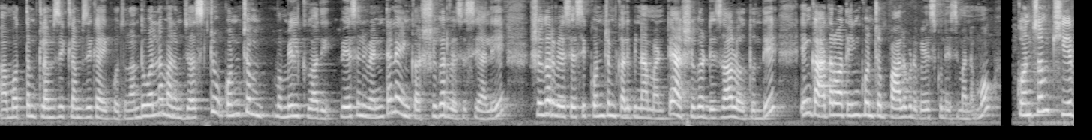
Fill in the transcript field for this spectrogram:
మొత్తం క్లమ్జీ క్లమ్జీగా అయిపోతుంది. అందువల్ల మనం జస్ట్ కొంచెం మిల్క్ అది వేసిన వెంటనే ఇంకా షుగర్ వేసేసేయాలి. షుగర్ వేసేసి కొంచెం కలిపినామంటే ఆ షుగర్ డిజాల్వ్ అవుతుంది. ఇంకా ఆ తర్వాత ఇంకొంచెం పాలు కూడా వేసుకునేసి మనము కొంచెం ఖీర్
